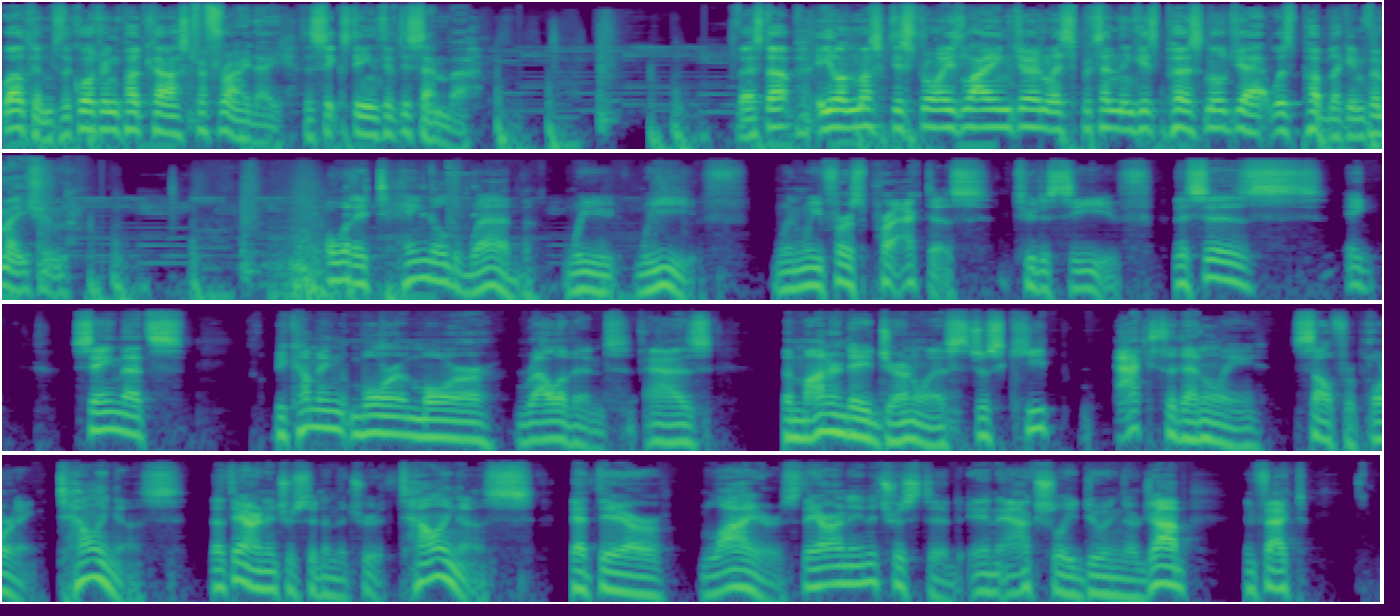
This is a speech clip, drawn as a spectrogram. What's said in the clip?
Welcome to the Quartering Podcast for Friday, the 16th of December. First up, Elon Musk destroys lying journalists pretending his personal jet was public information. Oh, what a tangled web we weave when we first practice to deceive. This is a saying that's becoming more and more relevant as the modern day journalists just keep accidentally self reporting, telling us that they aren't interested in the truth, telling us that they are liars. They are uninterested in actually doing their job. In fact,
